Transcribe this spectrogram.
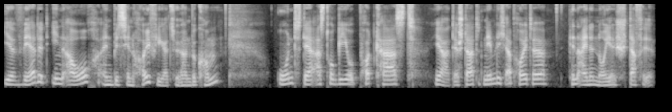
ihr werdet ihn auch ein bisschen häufiger zu hören bekommen. Und der Astrogeo Podcast, ja, der startet nämlich ab heute in eine neue Staffel.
